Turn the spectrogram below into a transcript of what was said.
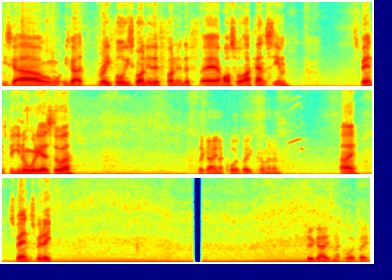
he's got a he's got a rifle. He's gone to the front of the uh, hospital. I can't see him, Spence, but you know where he is, though. Eh? The guy in a quad bike coming in. Aye, Spence, where are you? Two guys in a quad bike.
